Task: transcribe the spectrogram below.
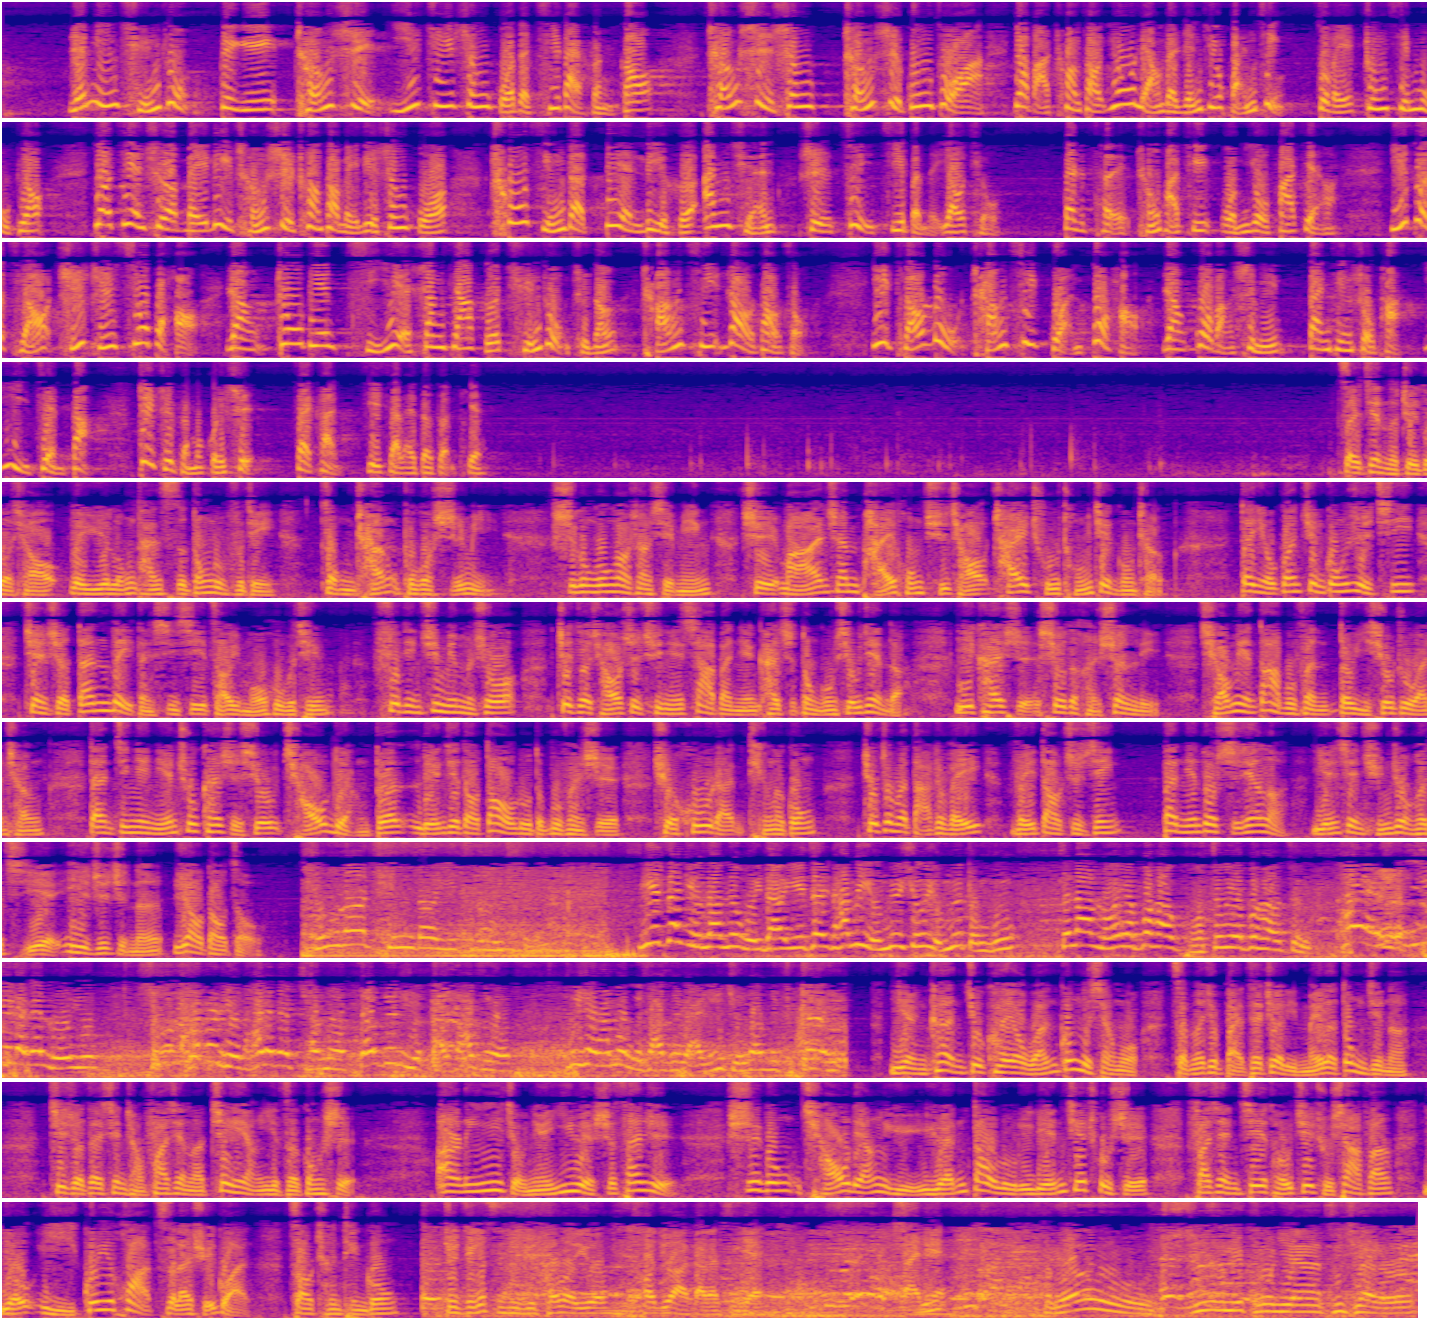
人民群众对于城市宜居生活的期待很高，城市生城市工作啊，要把创造优良的人居环境作为中心目标，要建设美丽城市，创造美丽生活，出行的便利和安全是最基本的要求。但是在成华区，我们又发现啊，一座桥迟迟修不好，让周边企业、商家和群众只能长期绕道走；一条路长期管不好，让过往市民担惊受怕、意见大。这是怎么回事？再看接下来的短片。在建的这座桥位于龙潭寺东路附近，总长不过十米。施工公告上写明是马鞍山排洪渠桥拆除重建工程，但有关竣工日期、建设单位等信息早已模糊不清。附近居民们说，这座桥是去年下半年开始动工修建的，一开始修得很顺利，桥面大部分都已修筑完成。但今年年初开始修桥两端连接到道路的部分时，却忽然停了工，就这么打着围，围到至今。半年多时间了，沿线群众和企业一直只能绕道走。修了停到一次都没去，也在就让这味道，也在他们又没有修又没有动工，在那路也不好过，走也不好走。他你那个路又修哪边就他那个桥呢，早就就盖啥子？不晓得他们为啥子愿意就让这桥。眼看就快要完工的项目，怎么就摆在这里没了动静呢？记者在现场发现了这样一则公示。二零一九年一月十三日，施工桥梁与原道路连接处时，发现接头基础下方有已规划自来水管，造成停工。就这个事情就拖了有好久啊，大概时间半年。不了，今年没过年之前那儿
